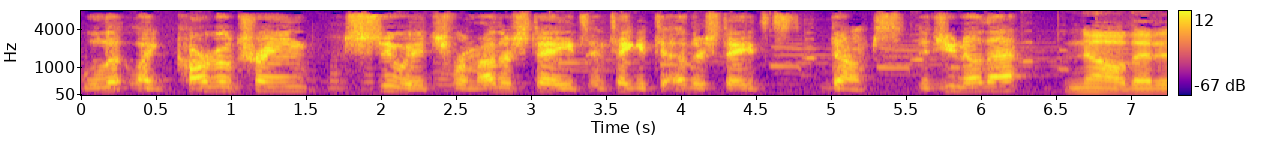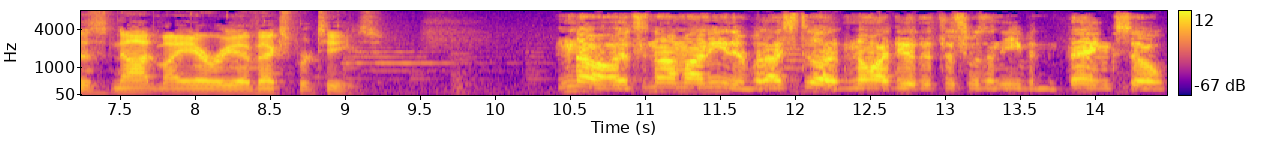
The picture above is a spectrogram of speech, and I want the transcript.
like cargo train sewage from other states and take it to other states dumps? Did you know that? No, that is not my area of expertise. No, it's not mine either, but I still had no idea that this was an even thing. So,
